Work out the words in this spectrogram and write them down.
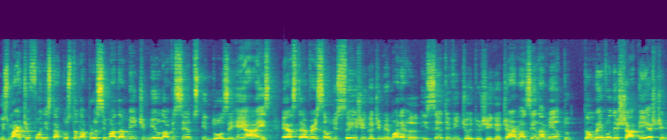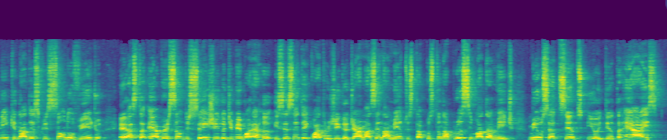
O smartphone está custando aproximadamente R$ 1.912. Esta é a versão de 6 GB de memória RAM e 128 GB de armazenamento. Também vou deixar este link na descrição do vídeo. Esta é a versão de 6 GB de memória RAM e 64 GB de armazenamento, está custando aproximadamente R$ 1.780.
